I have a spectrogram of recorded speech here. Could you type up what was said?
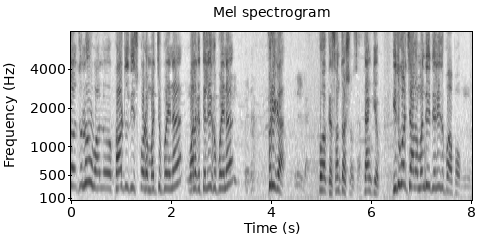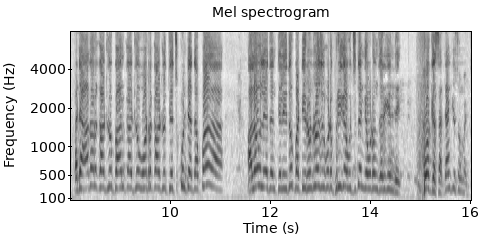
రోజులు వాళ్ళు కార్డులు తీసుకోవడం మర్చిపోయినా వాళ్ళకి తెలియకపోయినా ఫ్రీగా. ఓకే సంతోషం సార్. థ్యాంక్ యూ ఇది కూడా చాలా మందికి తెలియదు పాపం. అంటే ఆధార్ కార్డులు పాన్ కార్డులు ఓటర్ కార్డులు తెచ్చుకుంటే తప్ప అలవ్ లేదని తెలియదు బట్ ఈ రెండు రోజులు కూడా ఫ్రీగా ఉచితంగా ఇవ్వడం జరిగింది. Okay sir thank you so much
